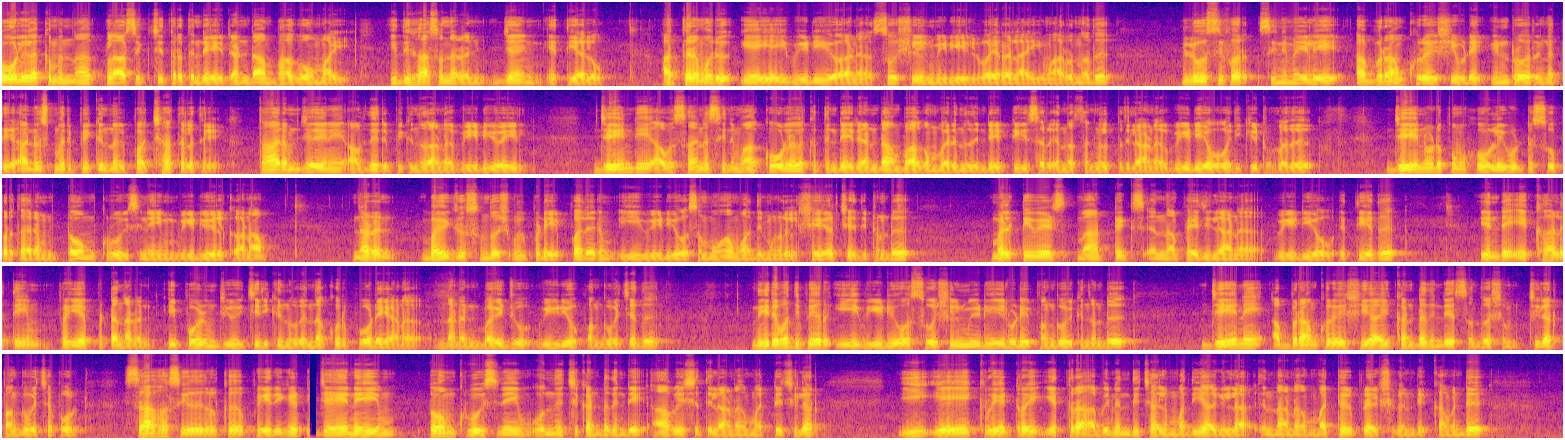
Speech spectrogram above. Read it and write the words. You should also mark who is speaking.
Speaker 1: കോളിളക്കം എന്ന ക്ലാസിക് ചിത്രത്തിന്റെ രണ്ടാം ഭാഗവുമായി ഇതിഹാസ നടൻ ജയൻ എത്തിയാലോ. അത്തരമൊരു എ ഐ വീഡിയോ ആണ് സോഷ്യൽ മീഡിയയിൽ വൈറലായി മാറുന്നത്. ലൂസിഫർ സിനിമയിലെ അബ്രാം ഖുറേഷിയുടെ ഇൻട്രോ രംഗത്തെ അനുസ്മരിപ്പിക്കുന്ന പശ്ചാത്തലത്തിൽ താരം ജയനെ അവതരിപ്പിക്കുന്നതാണ് വീഡിയോയിൽ. ജയന്റെ അവസാന സിനിമ കോളിളക്കത്തിന്റെ രണ്ടാം ഭാഗം വരുന്നതിന്റെ ടീസർ എന്ന സങ്കല്പത്തിലാണ് വീഡിയോ ഒരുക്കിയിട്ടുള്ളത്. ജയനോടൊപ്പം ഹോളിവുഡ് സൂപ്പർ താരം ടോം ക്രൂയിസിനെയും വീഡിയോയിൽ കാണാം. നടൻ ബൈജു സന്തോഷ് ഉൾപ്പെടെ പലരും ഈ വീഡിയോ സമൂഹമാധ്യമങ്ങളിൽ ഷെയർ ചെയ്തിട്ടുണ്ട്. മൾട്ടിവേഴ്സ് മാട്രിക്സ് എന്ന പേജിലാണ് വീഡിയോ എത്തിയത്. എന്റെ എക്കാലത്തെയും പ്രിയപ്പെട്ട നടൻ ഇപ്പോഴും ജീവിച്ചിരിക്കുന്നു എന്ന കുറിപ്പോടെയാണ് നടൻ ബൈജു വീഡിയോ പങ്കുവച്ചത്. നിരവധി പേർ ഈ വീഡിയോ സോഷ്യൽ മീഡിയയിലൂടെ പങ്കുവയ്ക്കുന്നുണ്ട്. ജയനെ അബ്രാം ഖുറേഷിയായി കണ്ടതിന്റെ സന്തോഷം ചിലർ പങ്കുവച്ചപ്പോൾ സാഹസികതകൾക്ക് പേരുകേട്ട് ജയനെയും ടോം ക്രൂസിനെയും ഒന്നിച്ച് കണ്ടതിന്റെ ആവേശത്തിലാണ് മറ്റ് ചിലർ. ഈ എ ഐ ക്രിയേറ്ററെ എത്ര അഭിനന്ദിച്ചാലും മതിയാകില്ല എന്നാണ് മറ്റൊരു പ്രേക്ഷകന്റെ കമന്റ്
